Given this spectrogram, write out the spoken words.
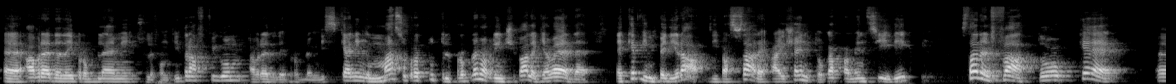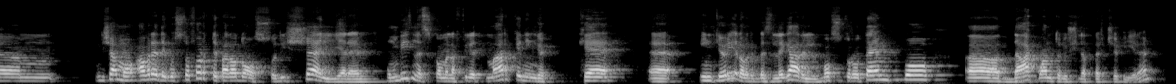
eh, avrete dei problemi sulle fonti di traffico, avrete dei problemi di scaling, ma soprattutto il problema principale che avete e che vi impedirà di passare ai 100k mensili sta nel fatto che um, diciamo avrete questo forte paradosso di scegliere un business come l'affiliate marketing che eh, in teoria dovrebbe slegare il vostro tempo uh, da quanto riuscite a percepire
